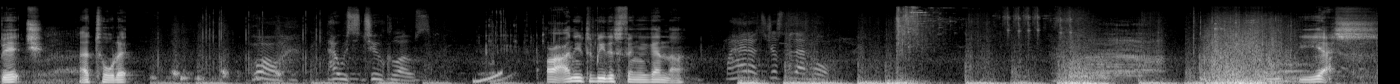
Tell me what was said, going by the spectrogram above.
Bitch. I told it. Whoa, that was too close. Alright, I need to be this thing again though. My hideout's just for that hole. Yes.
